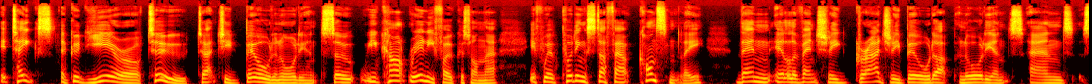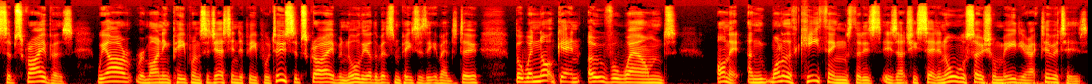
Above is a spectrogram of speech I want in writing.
It takes a good year or two to actually build an audience. So you can't really focus on that. If we're putting stuff out constantly, then it'll eventually gradually build up an audience and subscribers. We are reminding people and suggesting to people to subscribe and all the other bits and pieces that you're meant to do, but we're not getting overwhelmed on it. And one of the key things that is, is actually said in all social media activities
